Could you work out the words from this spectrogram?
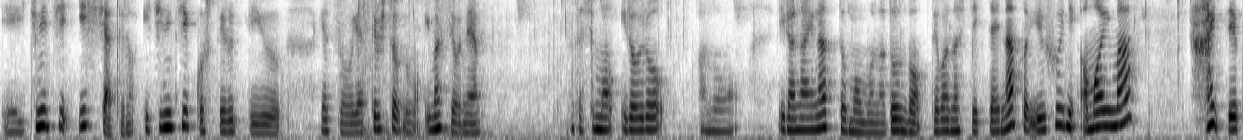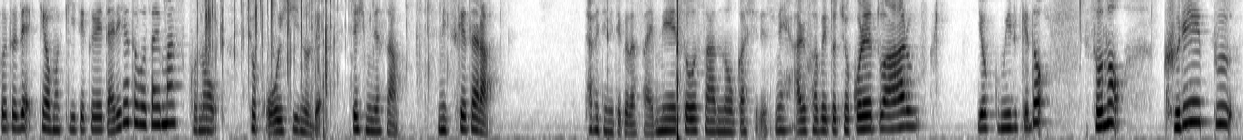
えー一日一社っていうの、一日一個捨てるっていうやつをやってる人もいますよね。私もいろいろ、あの、いらないなって思うものはどんどん手放していきたいなというふうに思います。はい。ということで、今日も聞いてくれてありがとうございます。このチョコ美味しいので、ぜひ皆さん見つけたら食べてみてください。名刀さんのお菓子ですね。アルファベットチョコレートはある。よく見るけど、そのクレープ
